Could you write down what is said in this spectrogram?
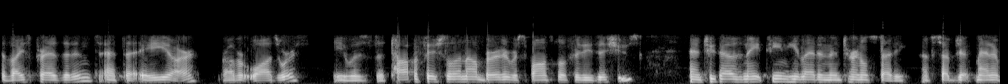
The vice president at the AER, Robert Wadsworth, he was the top official in Alberta responsible for these issues. And in 2018, he led an internal study of subject matter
